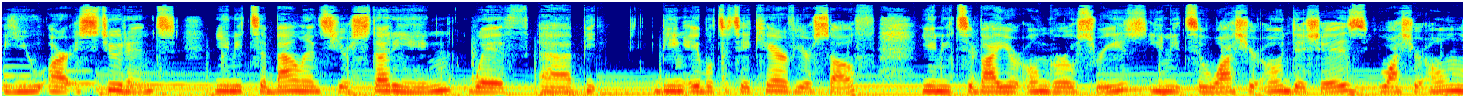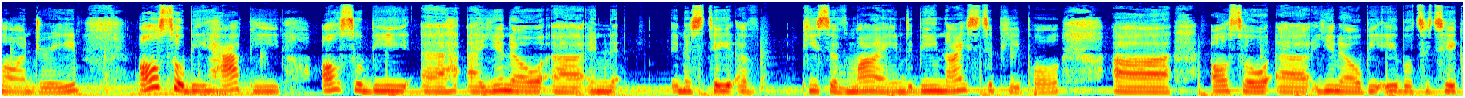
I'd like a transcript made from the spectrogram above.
you are a student, you need to balance your studying with uh, be, being able to take care of yourself. You need to buy your own groceries. You need to wash your own dishes, wash your own laundry. Also, be happy. Also, be, uh, uh, you know, uh, in in a state of peace of mind, be nice to people, uh, also, uh, you know, be able to take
